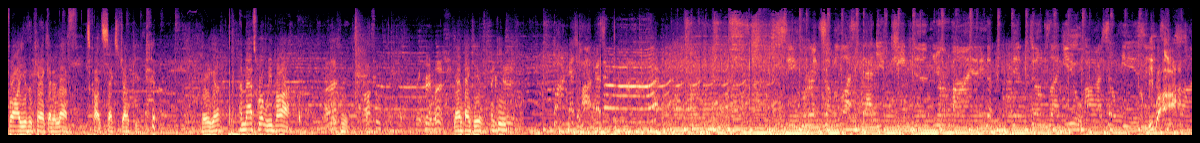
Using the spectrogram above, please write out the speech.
for all you who can't get enough. It's called Sex Junkie. there you go. And that's what we bought. All right. Hmm. Awesome. Thank you very much. Man, thank you. Thank you. Hot mess, hot messer. Secrets of lust that you keep in your mind. Victims like you are so easy to find.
